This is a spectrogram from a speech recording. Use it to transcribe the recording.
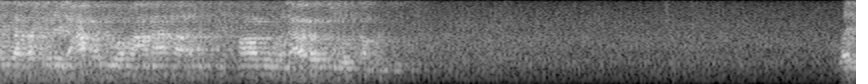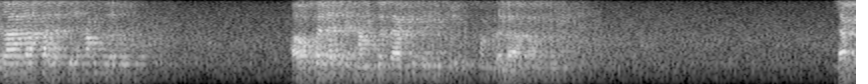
يتذكر العمل ومعناها الاستقام والعبث والقبول وإذا دخلت الحمد أو فلت الحمد داخل الحمد لله لك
